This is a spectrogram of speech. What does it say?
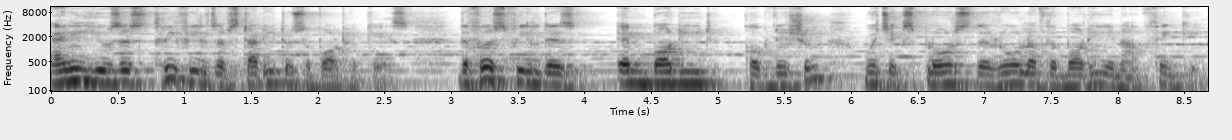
Annie uses three fields of study to support her case. The first field is embodied cognition, which explores the role of the body in our thinking.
